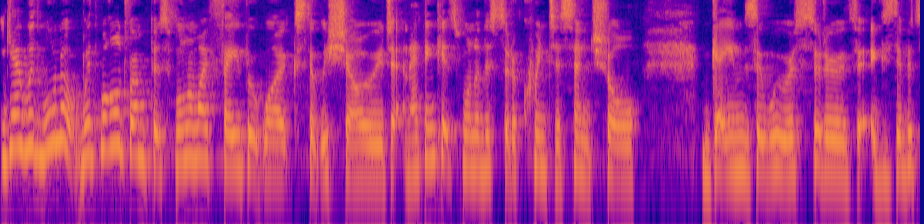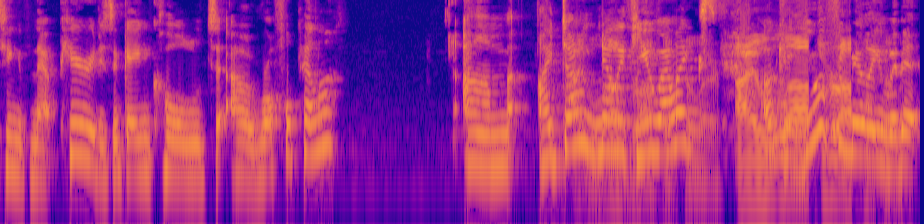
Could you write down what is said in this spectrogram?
yeah, with one with Wild Rumpus, one of my favorite works that we showed, and I think it's one of the sort of quintessential games that we were sort of exhibiting from that period, is a game called uh, Ruffle Pillar. Um, I don't I know if you, Alex, I okay, you're familiar with it.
